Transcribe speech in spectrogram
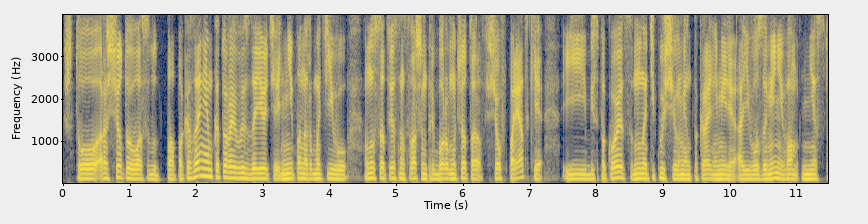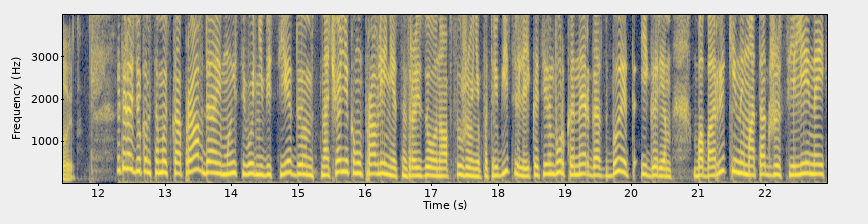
что расчеты у вас идут по показаниям, которые вы сдаете, не по нормативу, ну, соответственно, с вашим прибором учета все в порядке, и беспокоиться, ну, на текущий момент, по крайней мере, о его замене вам не стоит. Это радио «Комсомольская правда», и мы сегодня беседуем с начальником управления централизованного обслуживания потребителей Екатеринбург «Энергосбыт» Игорем Бабарыкиным, а также с Еленой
